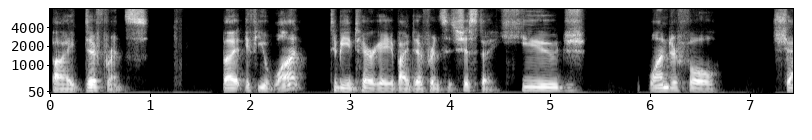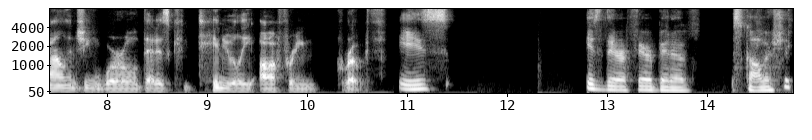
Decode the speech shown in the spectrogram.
by difference. But if you want to be interrogated by difference, it's just a huge, wonderful, challenging world that is continually offering growth. Is is there a fair bit of scholarship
